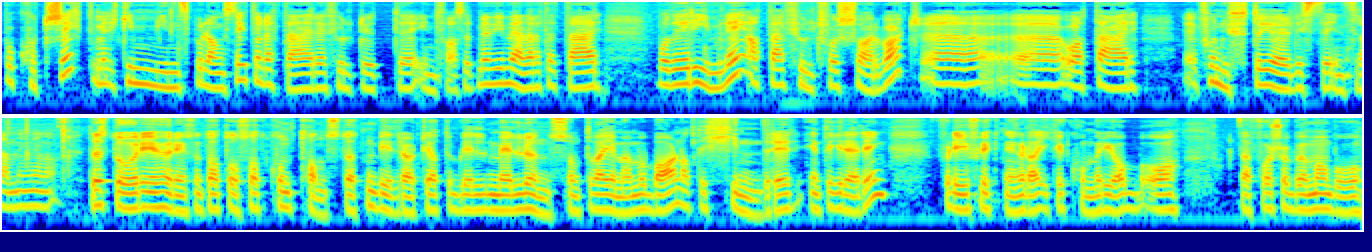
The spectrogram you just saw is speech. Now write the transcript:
på kort sikt, men ikke minst på lang sikt når dette er fullt ut eh, innfaset. Men vi mener at dette er både rimelig, at det er fullt forsvarbart, eh, og at det er fornuftig å gjøre disse innstrammingene nå. Det står i høringsnotatet også at kontantstøtten bidrar til at det blir mer lønnsomt å være hjemme med barn, at det hindrer integrering fordi flyktninger da ikke kommer i jobb. og Derfor så bør man bo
